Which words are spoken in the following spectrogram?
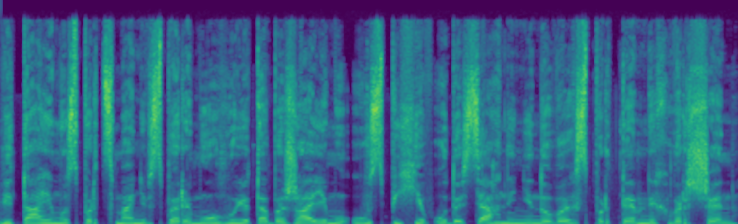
Вітаємо спортсменів з перемогою та бажаємо успіхів у досягненні нових спортивних вершин.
